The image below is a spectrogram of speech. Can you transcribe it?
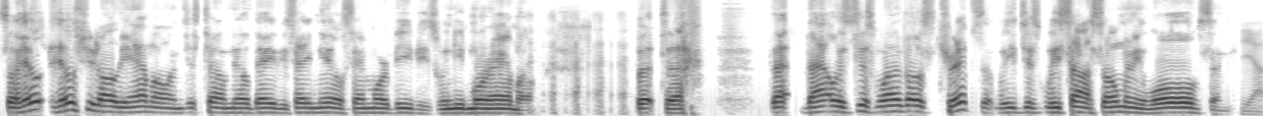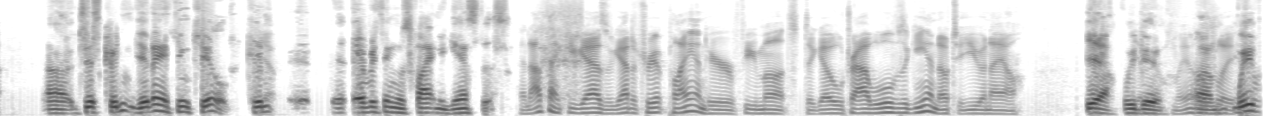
So he'll he'll shoot all the ammo and just tell Neil Davies, "Hey Neil, send more BBs. We need more ammo." but uh, that that was just one of those trips that we just we saw so many wolves and yeah. uh, just couldn't get anything killed. Couldn't. It, it- everything was fighting against us. And I think you guys have got a trip planned here a few months to go try wolves again, don't you? You and Al. Yeah, we do. Well, Um, we've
